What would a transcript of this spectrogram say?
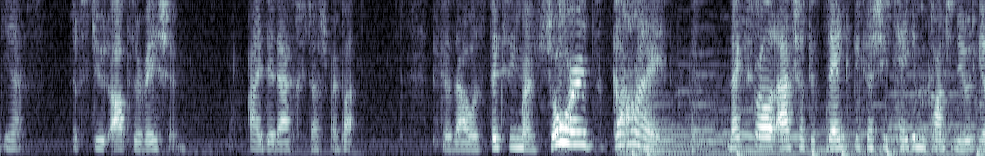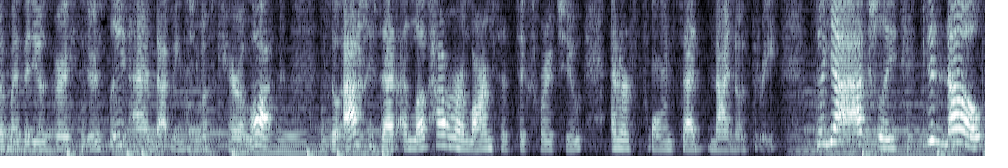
Yes, astute observation. I did actually touch my butt. Because I was fixing my shorts. God! Next girl I'd actually like to thank because she's taken the continuity of my videos very seriously and that means she must care a lot. So Ashley said, I love how her alarm said 642 and her phone said 903. So yeah, actually, if you didn't know,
